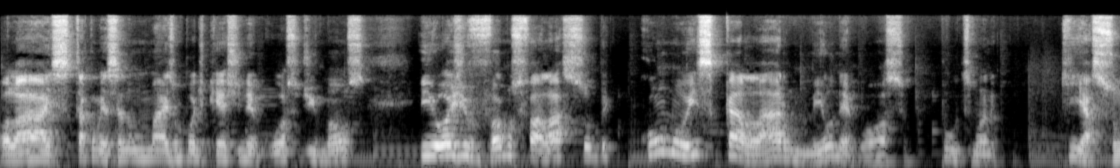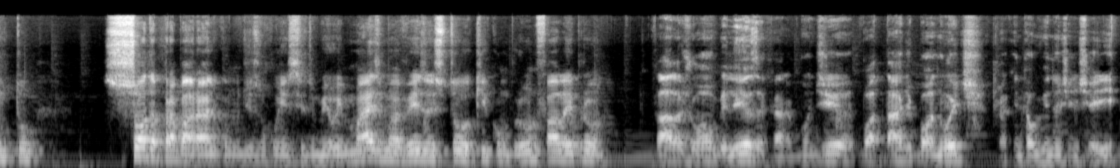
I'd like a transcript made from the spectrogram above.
Olá, está começando mais um podcast Negócio de Irmãos e hoje vamos falar sobre como escalar o meu negócio. Putz, mano, que assunto só dá para baralho, como diz um conhecido meu. E mais uma vez eu estou aqui com o Bruno. Fala aí, Bruno. Fala, João, beleza, cara? Bom dia, boa tarde, boa noite para quem está ouvindo a gente aí.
